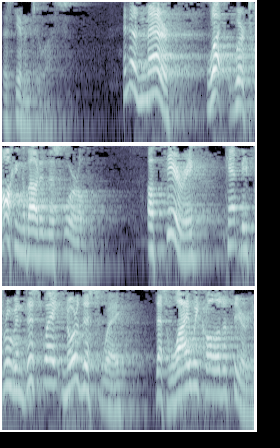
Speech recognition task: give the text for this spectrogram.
that's given to us. It doesn't matter what we're talking about in this world. A theory can't be proven this way nor this way. That's why we call it a theory.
